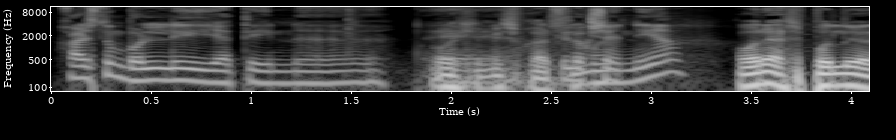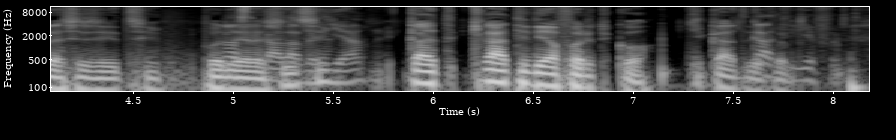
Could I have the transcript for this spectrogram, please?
Ευχαριστούμε πολύ για την ε, Όχι, ε, εμείς ευχαριστούμε. φιλοξενία. Ωραία, πολύ ωραία συζήτηση. Πολύ Να είστε ωραία καλά, συζήτηση. παιδιά. Κάτι, κάτι διαφορετικό. Και κάτι Κάτι διαφορετικό. διαφορετικό.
